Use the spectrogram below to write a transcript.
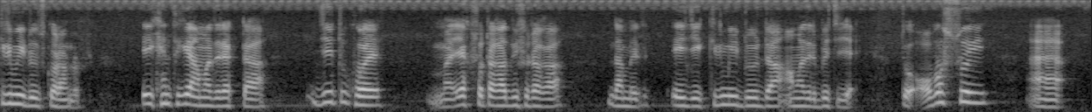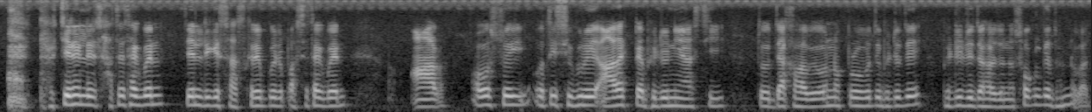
কৃমি ডোজ করানোর। এইখান থেকে আমাদের একটা যেটুক হয় একশো টাকা দুশো টাকা দামের এই যে কৃমি ডোজটা আমাদের বেঁচে যায়। তো অবশ্যই চ্যানেলের সাথে থাকবেন, চ্যানেলটিকে সাবস্ক্রাইব করে পাশে থাকবেন। আর অবশ্যই অতি শীঘ্রই আর একটা ভিডিও নিয়ে আসছি। তো দেখা হবে অন্য পরবর্তী ভিডিওতে। ভিডিওটি দেখার জন্য সকলকে ধন্যবাদ।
